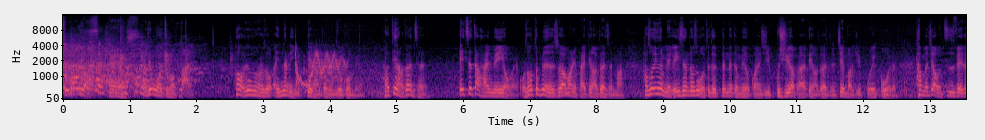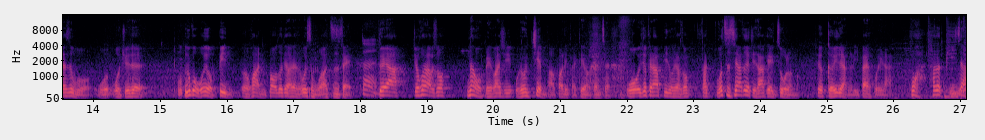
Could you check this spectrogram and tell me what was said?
这都有，哎，他就问我怎么办？后我就问他说，哎那你电脑断层做过没有？他说电脑断层。哎，这倒还没有哎。我说都没有人说要帮你排电脑断层吗？他说因为每个医生都是我这个跟那个没有关系，不需要排电脑断层，健保局不会过的。他们叫我自费，但是我我我觉得，如果我有病的话，你帮我做电脑断层，为什么我要自费？对对啊，就后来我说那我没关系，我用健保帮你排电脑断层。我就跟他批，我想说，他我只剩下这个检查可以做了嘛，就隔一两个礼拜回来，哇，他的脾脏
